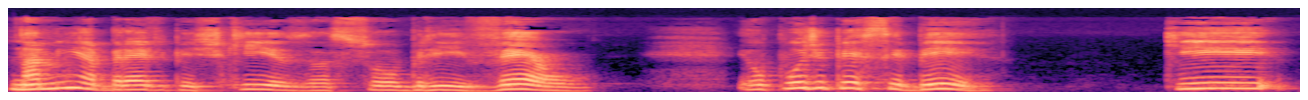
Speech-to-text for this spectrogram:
Na minha breve pesquisa sobre véu, eu pude perceber que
